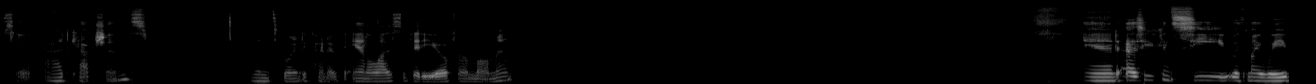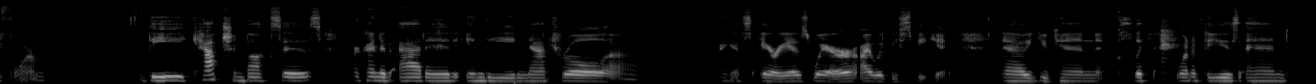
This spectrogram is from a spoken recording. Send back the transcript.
So add captions. And then it's going to kind of analyze the video for a moment. And as you can see with my waveform, the caption boxes are kind of added in the natural, uh, I guess, areas where I would be speaking. Now you can click one of these and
